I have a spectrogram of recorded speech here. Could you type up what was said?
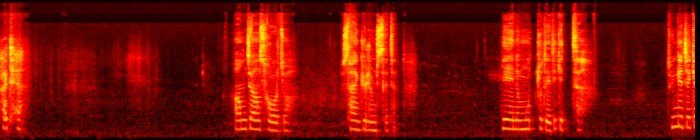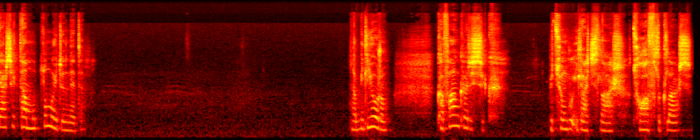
Hadi. Amcan sordu. Sen gülümsedin. Yeğenim mutlu dedi gitti. Dün gece gerçekten mutlu muydun Nedim? Ya biliyorum. Kafan karışık. Bütün bu ilaçlar, tuhaflıklar.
